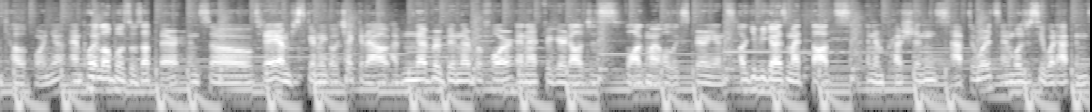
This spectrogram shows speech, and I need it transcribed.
in California, and Point Lobos was up there. And so today I'm just gonna go check it out. I've never been there before, and I figured I'll just vlog my whole experience. I'll give you guys my thoughts and impressions afterwards, and we'll just see what happens.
